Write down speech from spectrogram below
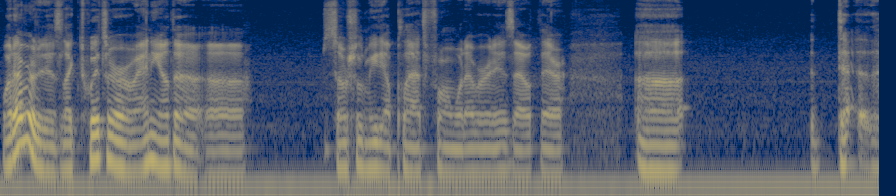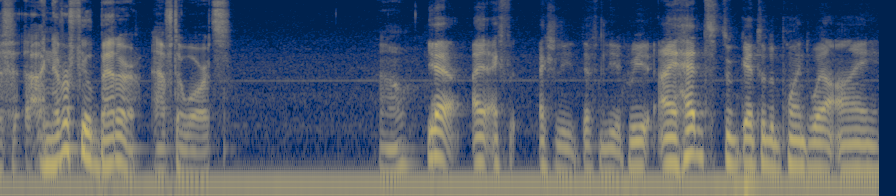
whatever it is, like Twitter or any other uh, social media platform, whatever it is out there. Uh, I never feel better afterwards. You know, Yeah, I actually actually definitely agree. I had to get to the point where I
